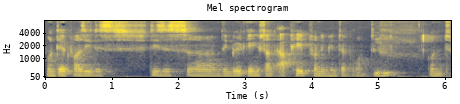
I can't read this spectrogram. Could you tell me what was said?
und der quasi das, dieses, äh, den Bildgegenstand abhebt von dem Hintergrund. Mhm. Und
